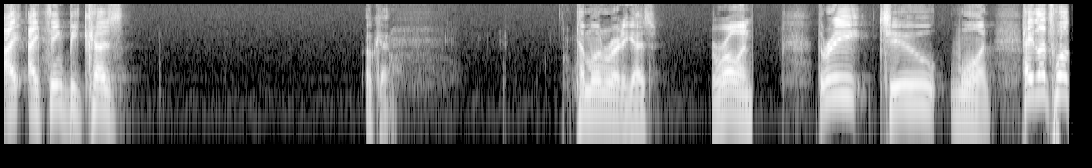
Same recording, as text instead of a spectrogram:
I I think because okay. Tell me when we're ready, guys. We're rolling. Three, two, one. Hey, let's welcome.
